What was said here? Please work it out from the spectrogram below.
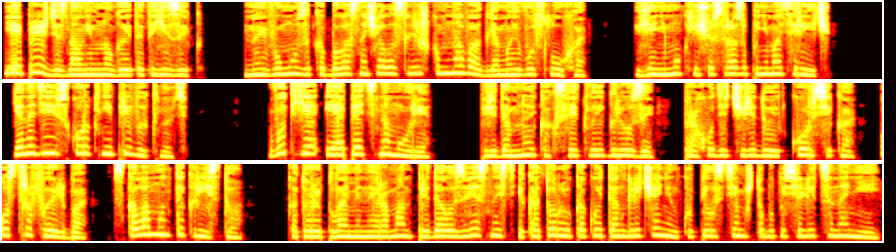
Я и прежде знал немного этот язык, но его музыка была сначала слишком нова для моего слуха, я не мог еще сразу понимать речь. Я надеюсь скоро к ней привыкнуть. Вот я и опять на море. Передо мной, как светлые грезы, проходят чередой Корсика, остров Эльба, скала Монте-Кристо, которой пламенный роман придал известность и которую какой-то англичанин купил с тем, чтобы поселиться на ней.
